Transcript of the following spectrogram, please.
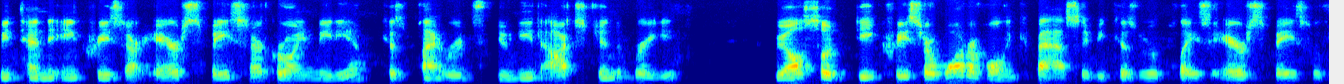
we tend to increase our air space in our growing media because plant roots do need oxygen to breathe. We also decrease our water holding capacity because we replace air space with,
